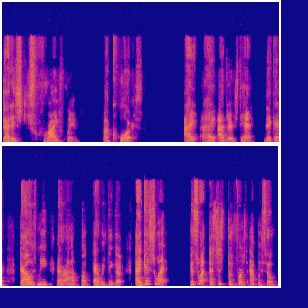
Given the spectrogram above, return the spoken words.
That is trifling. Of course. I I understand, nigga. That was me, and I fucked everything up. And guess what? Guess what? That's just the first episode.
